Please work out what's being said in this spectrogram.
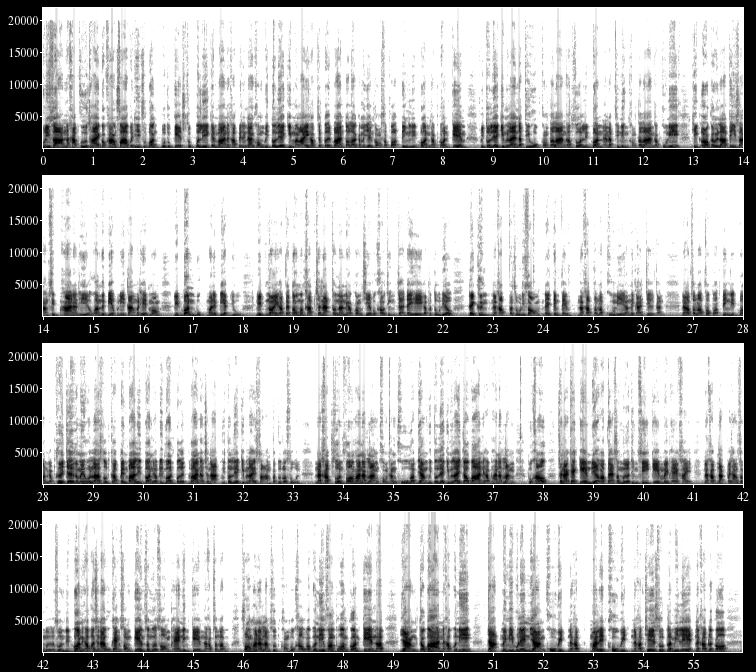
คู่ที่3นะครับคู่สุดท้ายก็ข้ามฟากไปที่ฟุตบอลโปรตุเกสซุปเปอร์ลีกกันบ้างนะครับเป็นทางด้านของวิตโตเรียกิมมาไลครับจะเปิดบ้านต้อนรับการมาเยือนของสปอร์ติ้งลิสบอนครับก่อนเกมวิตโตเรียกิมมาไลอันดับที่ 6 ของตารางครับส่วนลิสบอนอันดับที่ 1 ของตารางครับคู่นี้คิกออฟกันเวลาตี35นาทีครับความได้เปรียบวันนี้ต่างประเทศมองลิสบอนบุกมาได้เปรียบอยู่นิดหน่อยครับแต่ต้องบังคับชนะเท่านั้นนะครับกองเชียร์พวกเขาถึงจะได้เฮครับประตูเดียวได้ครึ่งนะครับประตูที่สองได้เต็มๆนะครับสำหรับคู่นี้นะครับในการเจอกันนะครับสำหรับสปอร์ติ้งลิสบอนครับเคยเจอกันไหมหนล่าสุดครับเป็นบ้านลิสบอนครับลิสบอนเปิดบ้านเอาชนะวิตเตอเรียกิมไลท์สามประตูต่อศูนย์นะครับส่วนฟอร์ม5นัดหลังของทั้งคู่ครับอย่างวิตเตอเรียกิมไลท์เจ้าบ้านนะครับ5นัดหลัง พวกเขาชนะแค่เกมเดียวครับแต่เสมอถึง 4 เกมไม่แพ้ใครนะครับหนักไปทางเสมอส่วนลิสบอนครับเอาชนะคู่แข่ง 2 เกมเสมอ 2 แพ้ 1 เกมนะครับสำหรับฟอร์ม5นัดหลังสุดของพวกเขาครับวันนี้ความพร้อมก่อนเกมนะครับอย่างเจ้าบ้านนะครับวันนี้จะไม่มีผู้เล่นอย่างโควิดนะครับมาเลสโควิดนะครับเชซุสลามิเลสนะครับแล้วก็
